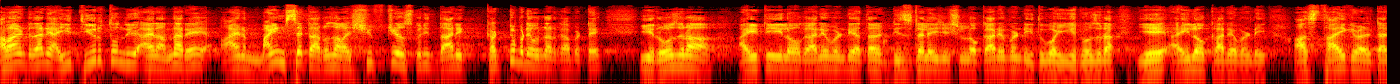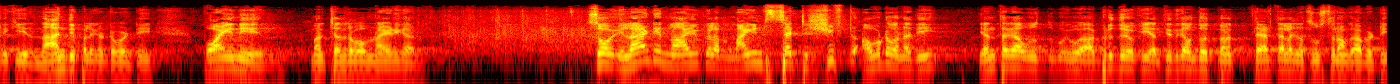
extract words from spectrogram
అలాంటి దాన్ని అయి తీరుతుంది ఆయన అన్నారే ఆయన మైండ్ సెట్ ఆ రోజున అలా షిఫ్ట్ చేసుకుని దానికి కట్టుబడి ఉన్నారు కాబట్టి ఈ రోజున ఐటీలో కానివ్వండి అతను డిజిటలైజేషన్లో కానివ్వండి ఇదిగో ఈ రోజున ఏఐలో కానివ్వండి ఆ స్థాయికి వెళ్ళటానికి నాంది పలికినటువంటి పాయినీర్ మన చంద్రబాబు నాయుడు గారు. సో ఇలాంటి నాయకుల మైండ్ సెట్ షిఫ్ట్ అవ్వడం అన్నది ఎంతగా అభివృద్ధిలోకి ఎంత ఇదిగా ఉందో మనం తేడతెల్లంగా చూస్తున్నాం కాబట్టి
